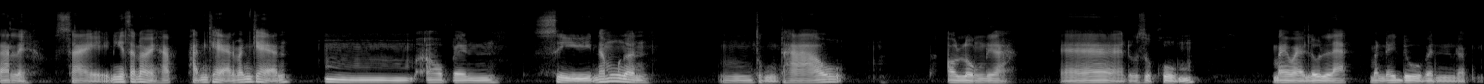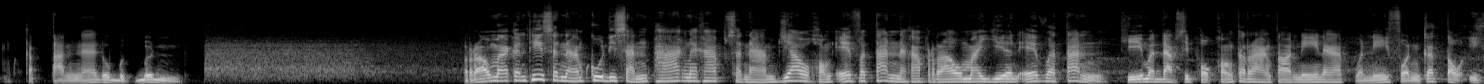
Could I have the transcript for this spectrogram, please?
ตันเลย ใส่นี่ซะหน่อยครับ พันแขนพันแขน อืม เอาเป็นสีน้ำเงิน อืม ถุงเท้า เอาลงเนีกว่ยอ่า ดูสุขุม ไม่วัยรุ่นแล้ว มันได้ดูเป็นแบบกัปตันนะ ดูบึกบึน เรามากันที่สนามกูดิสันพาร์คนะครับ สนามเย้าของเอเวอร์ตันนะครับ เรามาเยือนเอเวอร์ตันทีมอันดับ 16 ของตารางตอนนี้นะครับ วันนี้ฝนก็ตกอีก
